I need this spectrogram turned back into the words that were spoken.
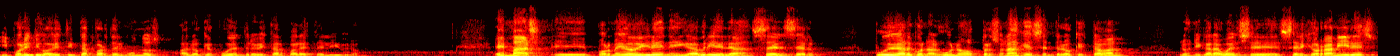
y políticos de distintas partes del mundo a los que pude entrevistar para este libro. Es más, eh, por medio de Irene y Gabriela Seltzer, pude dar con algunos personajes, entre los que estaban los nicaragüenses Sergio Ramírez,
